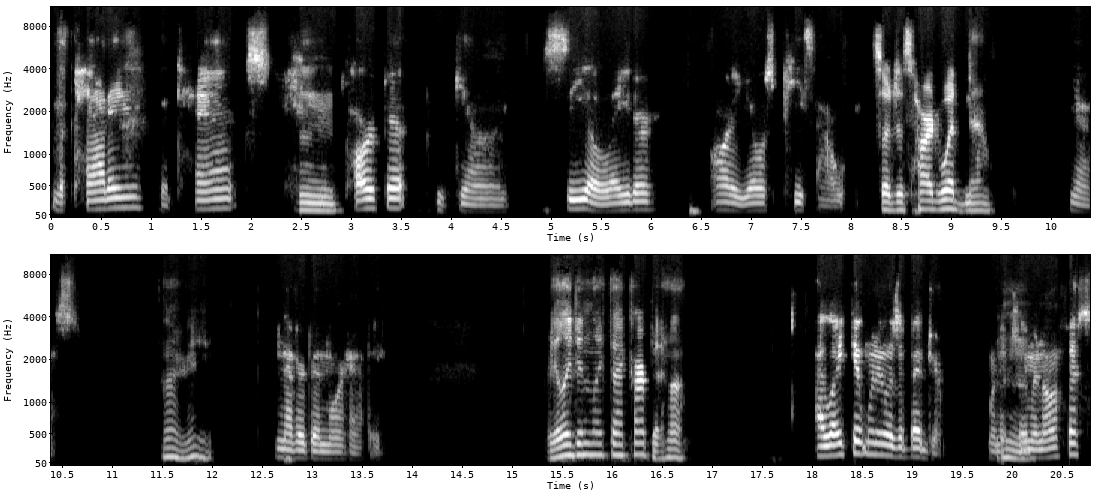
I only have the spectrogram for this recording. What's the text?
The padding, the tacks, Hmm. carpet, gone. See you later. Adios. Peace out. So just hardwood now. Yes. All right. Never been more happy. Really didn't like that carpet, huh? I liked it when it was a bedroom. When it Mhm. came in office,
